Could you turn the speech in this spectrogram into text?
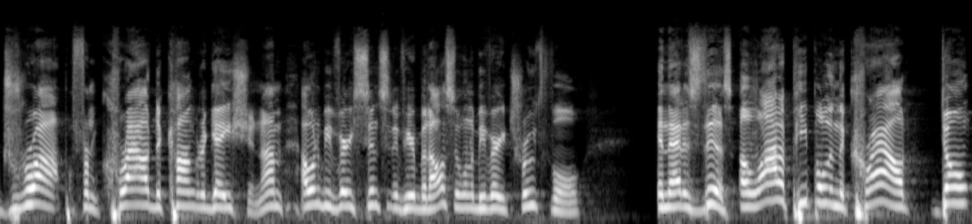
drop from crowd to congregation. I'm, I want to be very sensitive here, but I also want to be very truthful. And that is this a lot of people in the crowd don't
